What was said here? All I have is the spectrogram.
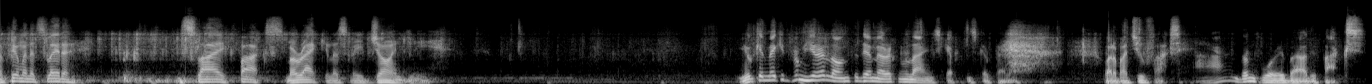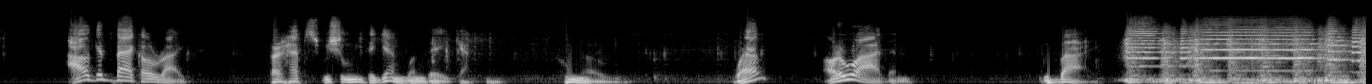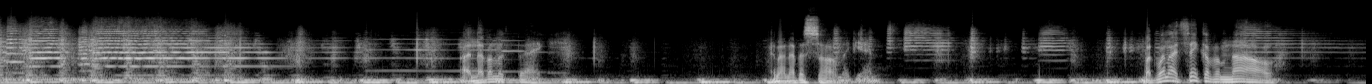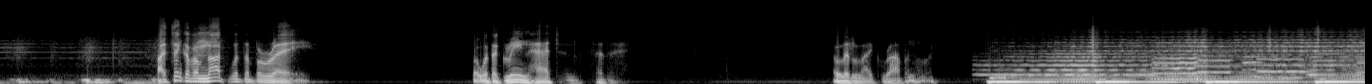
Few minutes later, sly fox miraculously joined me. You can make it from here alone to the American lines, Captain Scarpelli. What about you, Fox? Ah, don't worry about the fox. I'll get back all right. Perhaps we shall meet again one day, Captain. Who knows? Well, au revoir then. Goodbye. I never looked back. And I never saw him again. But when I think of him now, I think of him not with the beret, but with a green hat and a feather. A little like Robin Hood.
